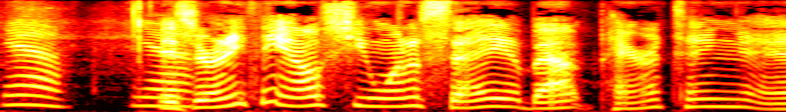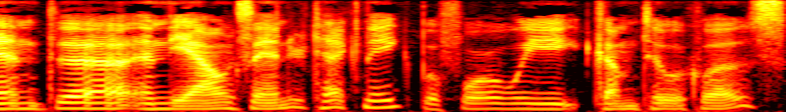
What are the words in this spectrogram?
Yeah. Yeah. Is there anything else you want to say about parenting and uh, and the Alexander technique before we come to a close?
